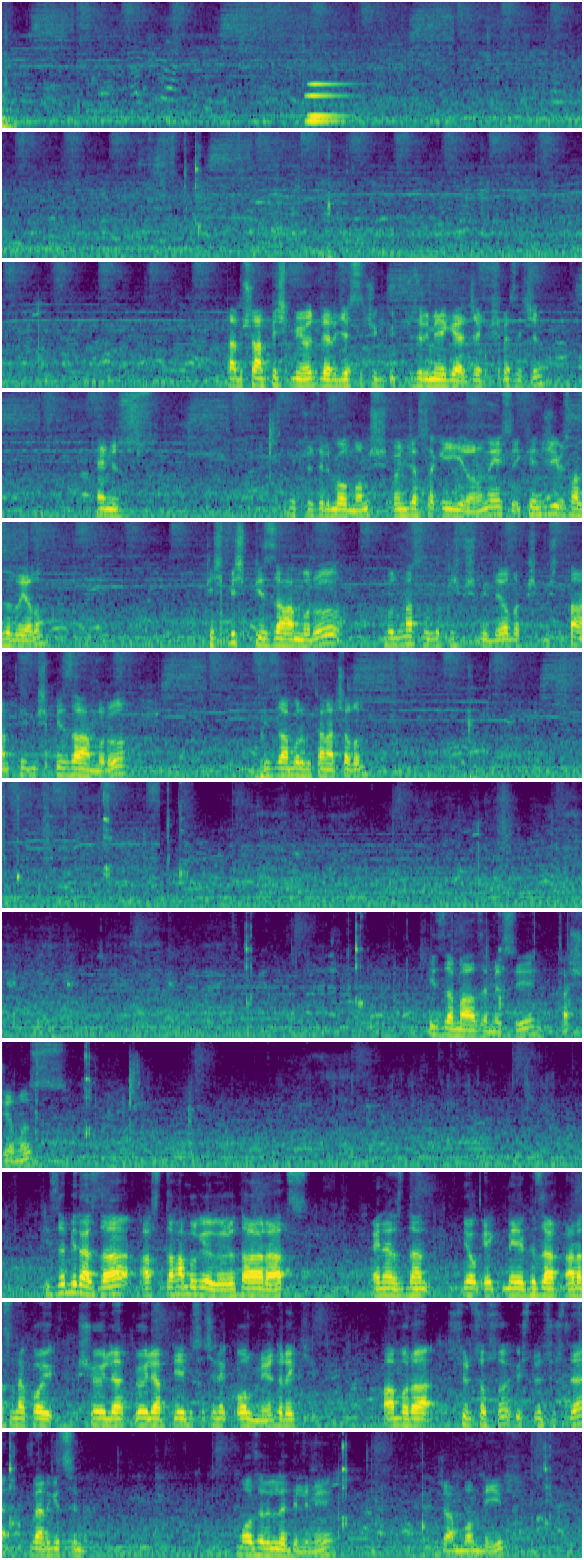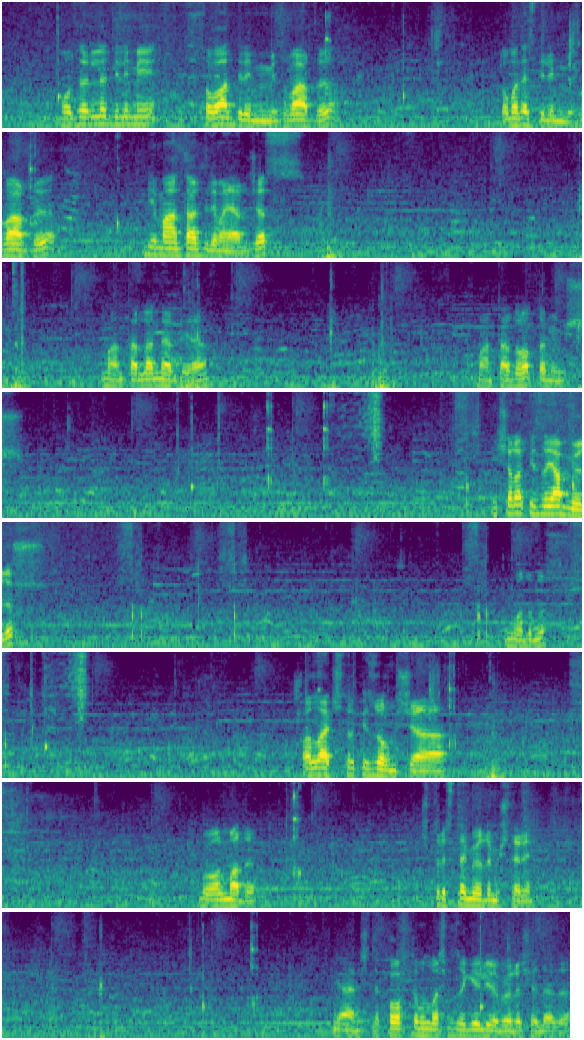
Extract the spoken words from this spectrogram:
Tabii şu an pişmiyor derecesi çünkü 320'ye gelecek pişmesi için. Henüz 320 olmamış. Önce yapsak iyiydi onu. Neyse ikinciyi biz hazırlayalım. Pişmiş pizza hamuru. Bu nasıldı pişmiş miydi? O da pişmişti. Tamam pişmiş pizza hamuru. Pizza hamuru bir tane açalım. Pizza malzemesi, kaşığımız. Pizza biraz daha aslında hamburgere göre daha rahat. En azından yok ekmeği kızart arasına koy şöyle böyle yap diye bir seçenek olmuyor. Direkt hamura sür sosu üstün süsle ver gitsin. Mozzarella dilimi. Jambon değil. Mozzarella dilimi, soğan dilimimiz vardı. Domates dilimimiz vardı. Bir mantar dilimi ayarlayacağız. Mantarlar nerede ya? Mantar dolapta mıymış? İnşallah pizza yanmıyordur. Vallahi çıtır pizza olmuş ya. Bu olmadı. Çıtır istemiyordu müşteri. Yani işte korktuğumuz başımıza geliyor böyle şeylerde.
